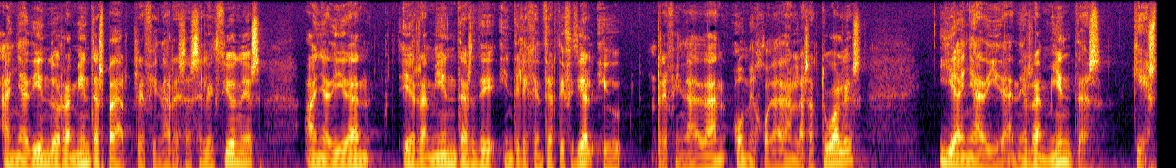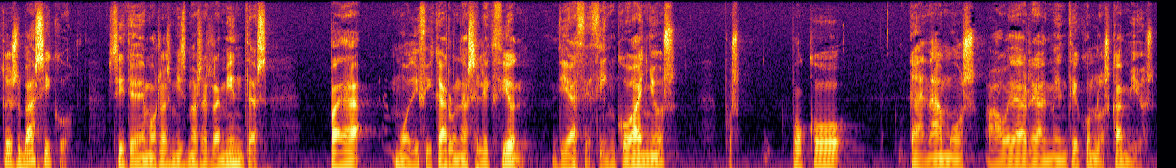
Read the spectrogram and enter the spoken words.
añadiendo herramientas para refinar esas selecciones, añadirán herramientas de inteligencia artificial y refinarán o mejorarán las actuales, y añadirán herramientas, que esto es básico. Si tenemos las mismas herramientas para modificar una selección de hace cinco años, pues poco ganamos ahora realmente con los cambios.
